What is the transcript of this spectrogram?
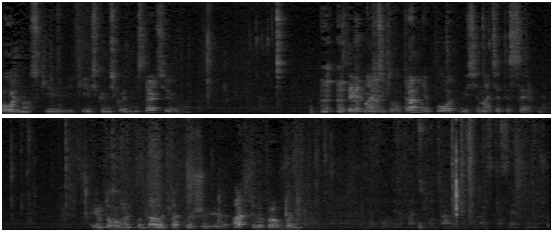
погодженого з Ки- Київською міською адміністрацією з 19 травня по 18 серпня. Крім того, ми подали також е, акти випробувань Якого 19 травня, 18 серпня, якщо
